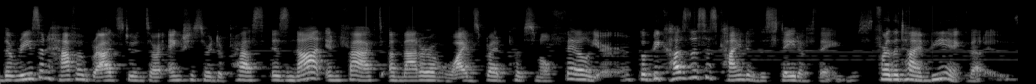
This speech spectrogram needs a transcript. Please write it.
The reason half of grad students are anxious or depressed is not, in fact, a matter of widespread personal failure, but because this is kind of the state of things, for the time being, that is.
